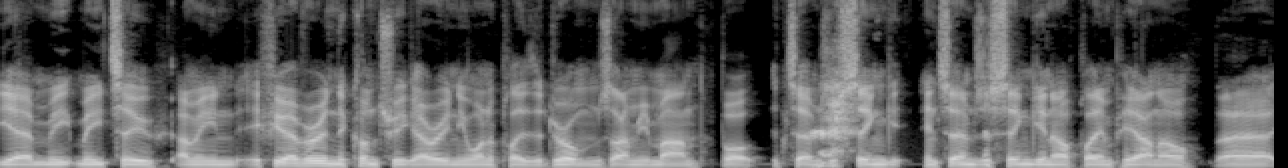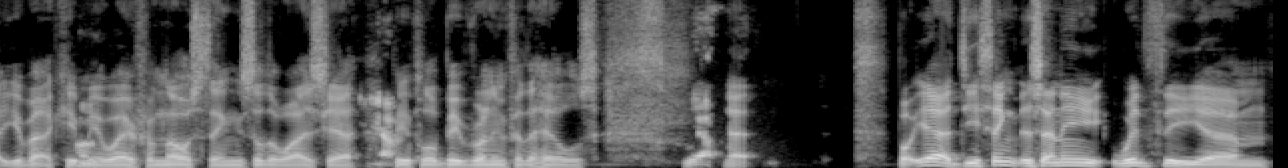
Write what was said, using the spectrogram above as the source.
yeah, me me too. I mean, if you're ever in the country, Garry, and you want to play the drums, I'm your man. But in terms of sing, in terms of singing or playing piano, uh, you better keep me away from those things. Otherwise, yeah, Yeah. people will be running for the hills. Yeah. But yeah, do you think there's any with the um,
